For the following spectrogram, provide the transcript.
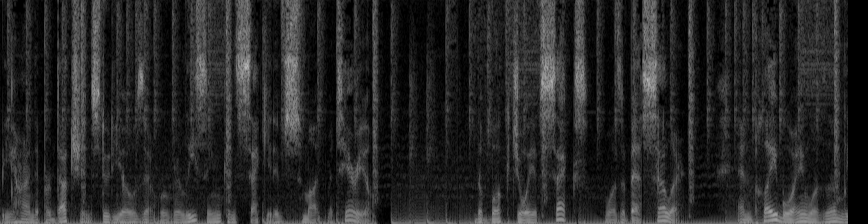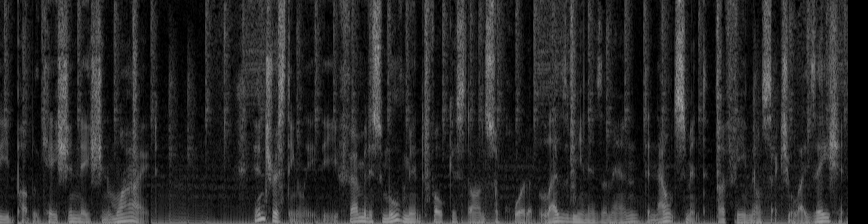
behind the production studios that were releasing consecutive smut material. The book Joy of Sex was a bestseller, and Playboy was a lead publication nationwide. Interestingly, the feminist movement focused on support of lesbianism and denouncement of female sexualization.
